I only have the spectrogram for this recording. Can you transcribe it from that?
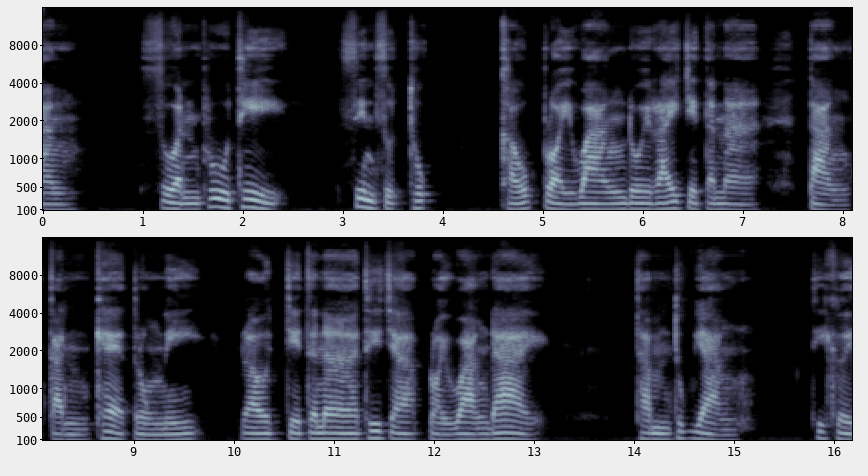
าง ส่วนผู้ที่ สิ้นสุดทุกข์เขาปล่อยวางโดยไร้เจตนาต่างกันแค่ตรงนี้ เราเจตนาที่จะปล่อยวางได้ทำทุกอย่างที่เคย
